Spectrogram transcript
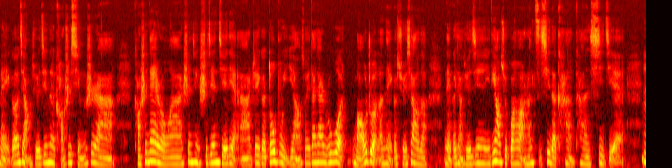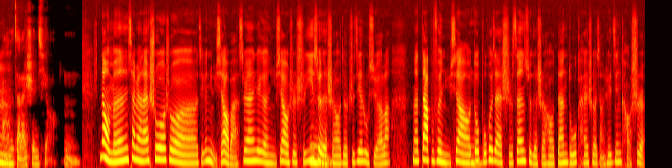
每个奖学金的考试形式啊、考试内容啊、申请时间节点啊，这个都不一样。所以大家如果瞄准了哪个学校的哪个奖学金，一定要去官网上仔细的看看细节，然后再来申请。嗯，那我们下面来说说几个女校吧。虽然这个女校是十一岁的时候就直接入学了，那大部分女校都不会在十三岁的时候单独开设奖学金考试。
